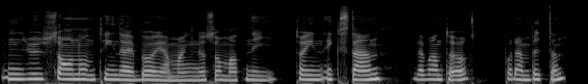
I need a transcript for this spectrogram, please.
du sa någonting där i början Magnus om att ni tar in extern leverantör på den biten.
